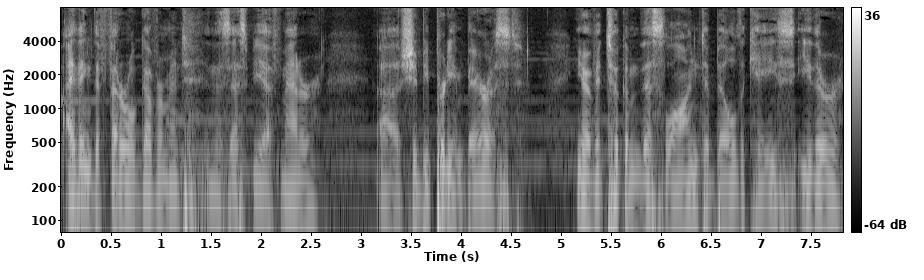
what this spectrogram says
I think the federal government in this SBF matter uh, should be pretty embarrassed. You know, if it took them this long to build a case, either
